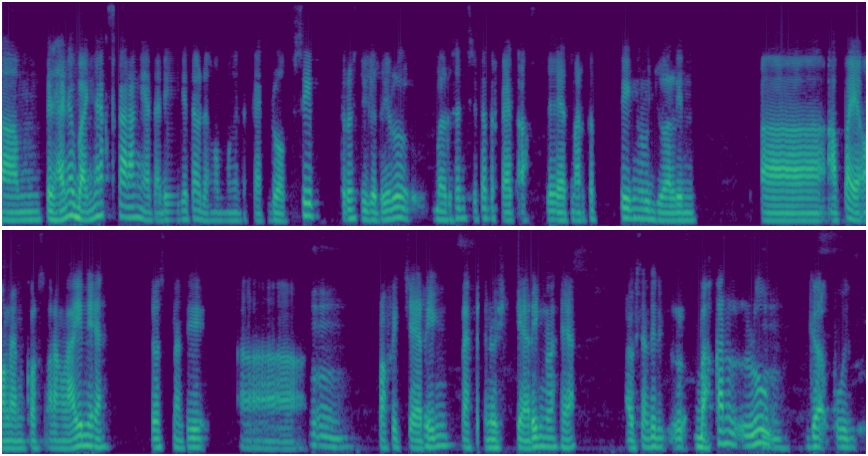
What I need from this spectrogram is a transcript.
um, pilihannya banyak sekarang ya. Tadi kita udah ngomongin terkait dropship terus juga tadi lu barusan cerita terkait affiliate marketing lu jualin uh, apa ya online course orang lain ya. Terus nanti uh, mm -hmm. profit sharing revenue sharing lah ya. Habis nanti bahkan lu nggak mm -hmm.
